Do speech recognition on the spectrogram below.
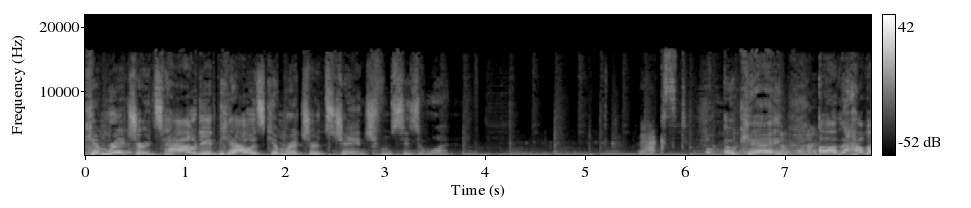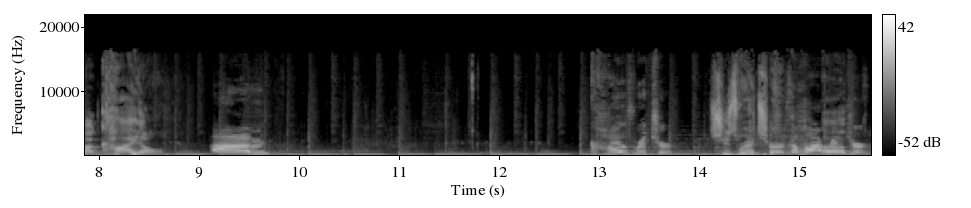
Kim Richards. How did how has Kim Richards changed from season one? Next. Okay. Um, how about Kyle? Um, Kyle's richer. She's richer. She's a lot Um, richer.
